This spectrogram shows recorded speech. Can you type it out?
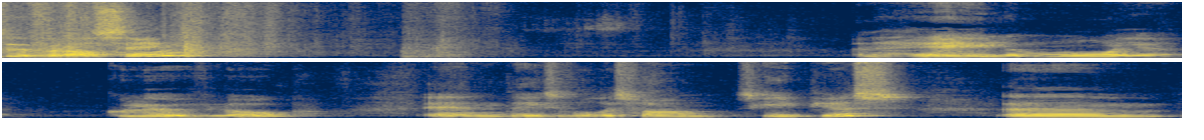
de verrassing. Een hele mooie kleurvloop en deze wol is van scheepjes. Um,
